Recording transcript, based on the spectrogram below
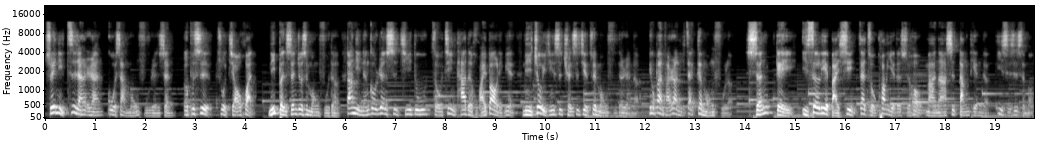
所以你自然而然过上蒙福人生，而不是做交换。你本身就是蒙福的，当你能够认识基督，走进他的怀抱里面，你就已经是全世界最蒙福的人了，没有办法让你再更蒙福了。神给以色列百姓在走旷野的时候，吗哪是当天的，意思是什么？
